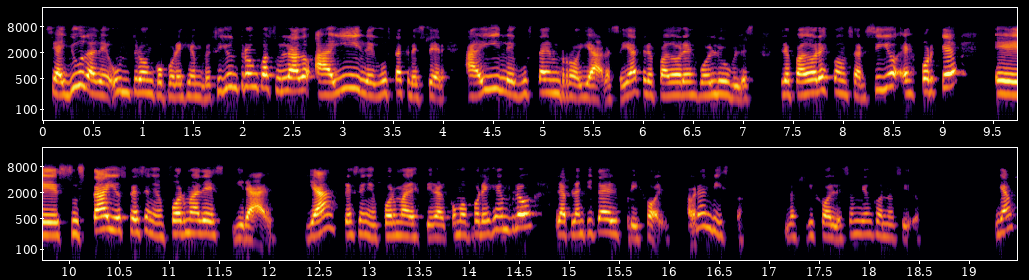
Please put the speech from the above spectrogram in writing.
Se ayuda de un tronco, por ejemplo. Si hay un tronco a su lado, ahí le gusta crecer, ahí le gusta enrollarse, ¿ya? Trepadores volubles. Trepadores con zarcillo es porque eh, sus tallos crecen en forma de espiral, ¿ya? Crecen en forma de espiral, como por ejemplo la plantita del frijol. Habrán visto, los frijoles son bien conocidos, ¿ya?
